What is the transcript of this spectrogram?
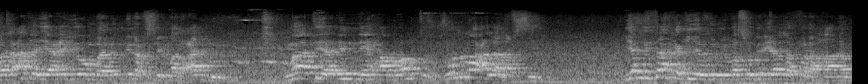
مدعة يا يوم ما نفس المدعة ما تيا إني حرمت الظلم على نفسي. يلي تحكك يا ذنبي بصدري يلا خانم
